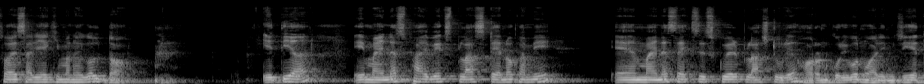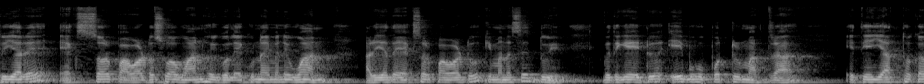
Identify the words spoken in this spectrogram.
ছয় চাৰিয়ে কিমান হৈ গ'ল? দহ। এতিয়া এই মাইনাছ ফাইভ এক্স প্লাছ টেনক আমি মাইনাছ এক্স স্কুৱেৰ প্লাছ টুৰে হৰণ কৰিব নোৱাৰিম। যিহেতু ইয়াৰে এক্সৰ পাৱাৰটো চোৱা ওৱান হৈ গ'লে একো নাই মানে ওৱান আৰু ইয়াতে এক্সৰ পাৱাৰটো কিমান আছে? দুই। গতিকে এইটো এই বহুপদটোৰ মাত্ৰা এতিয়া ইয়াত থকা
